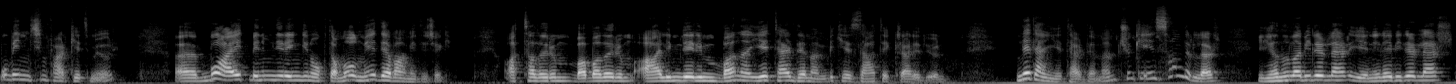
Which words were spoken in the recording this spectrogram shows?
Bu benim için fark etmiyor. Ee, Bu ayet benim nirengi noktam olmaya devam edecek. Atalarım, babalarım, alimlerim bana yeter demem. Bir kez daha tekrar ediyorum. Neden yeter demem? Çünkü insandırlar. Yanılabilirler, yenilebilirler.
